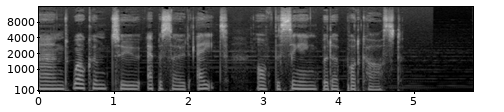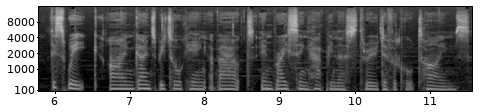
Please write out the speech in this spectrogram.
and welcome to episode 8 of the Singing Buddha podcast. This week, I'm going to be talking about embracing happiness through difficult times.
